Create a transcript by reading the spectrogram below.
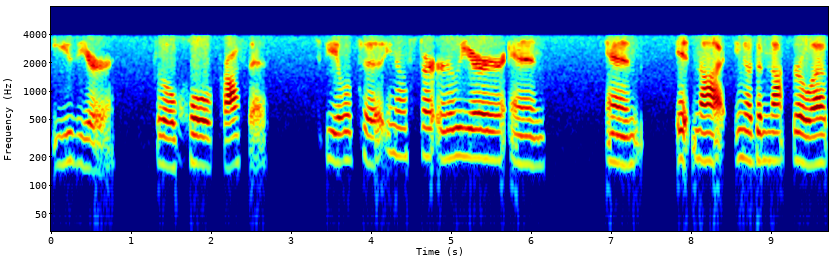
easier for the whole process to be able to, you know, start earlier and and it not, you know, them not grow up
